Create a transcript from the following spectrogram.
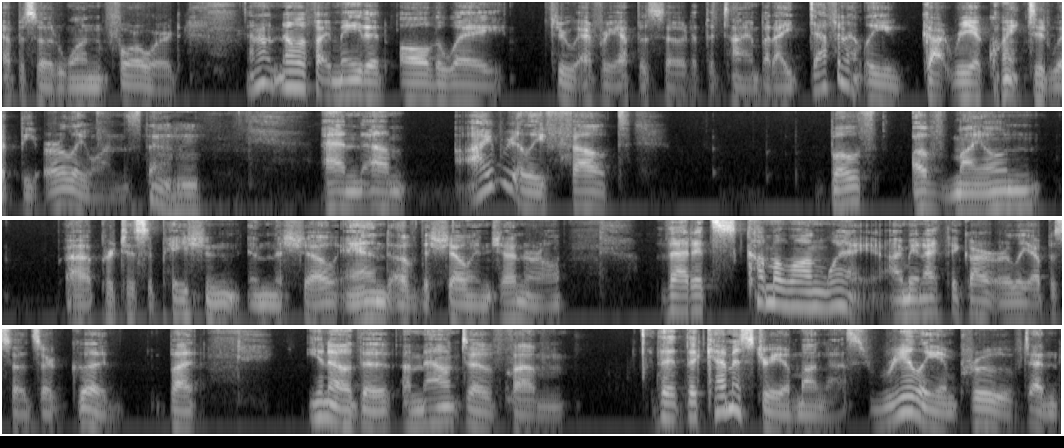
episode one forward. I don't know if I made it all the way through every episode at the time, but I definitely got reacquainted with the early ones then. Mm-hmm. And um, I really felt both of my own uh, participation in the show and of the show in general that it's come a long way. I mean, I think our early episodes are good, but you know, the amount of um, the, the chemistry among us really improved. And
